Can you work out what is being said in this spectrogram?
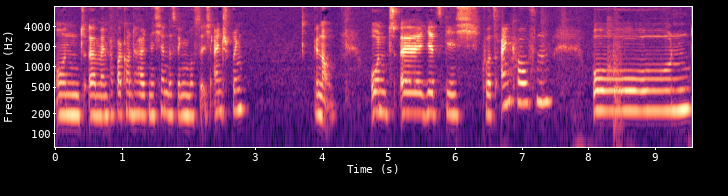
und äh, mein Papa konnte halt nicht hin, deswegen musste ich einspringen. Genau. Und äh, jetzt gehe ich kurz einkaufen und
